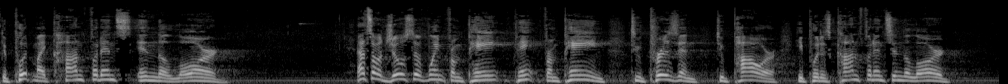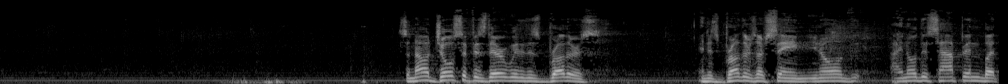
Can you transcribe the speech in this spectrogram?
to put my confidence in the Lord. That's how Joseph went from pain, pain, from pain to prison to power. He put his confidence in the Lord. So now Joseph is there with his brothers. And his brothers are saying, You know, I know this happened, but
